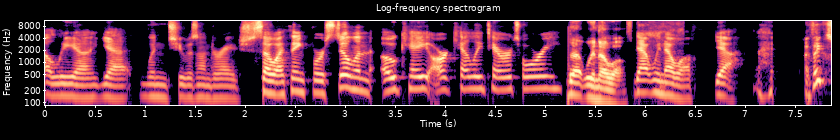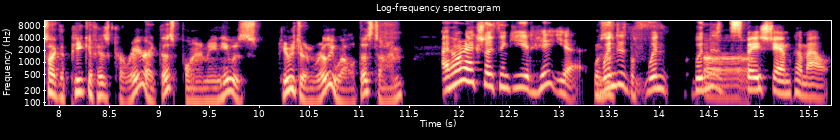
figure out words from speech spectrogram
Aaliyah yet when she was underage. So I think we're still in okay R. Kelly territory that we know of. that we know of. Yeah, I think it's like the peak of his career at this point. I mean, he was he was doing really well at this time. I don't actually think he had hit yet. Was when did bef- when when did uh, Space Jam come out?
